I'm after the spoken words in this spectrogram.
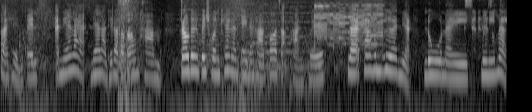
จะเห็นเป็นอันนี้แหละเนี่ยแหละที่เราจะต้องทำเราเดินไปชนแค่นั้นเองนะคะ ก็จะผ่านเควสและถ้าเพื่อนๆเนี่ยดูในมินิแมป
